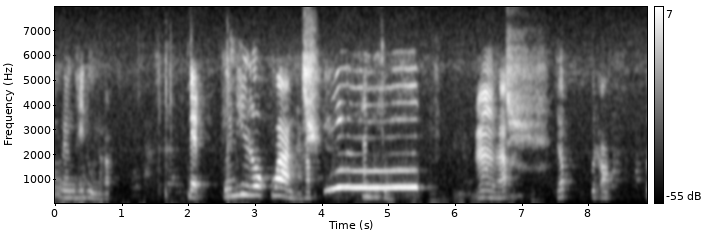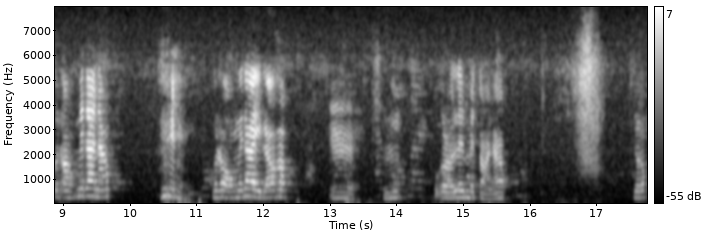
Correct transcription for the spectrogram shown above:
กหนึ่งให้ดูนะครับแบบพื้นที่โลกว่างนะครับ ท่านผู้ชม อ่าครับเดี๋ยวกดออกกดออกไม่ได้นะครับกดออกไม่ได้อีกแล้วครับ อ่าอืมพวกเราเล่นไปต่อนะครับ นะครับ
